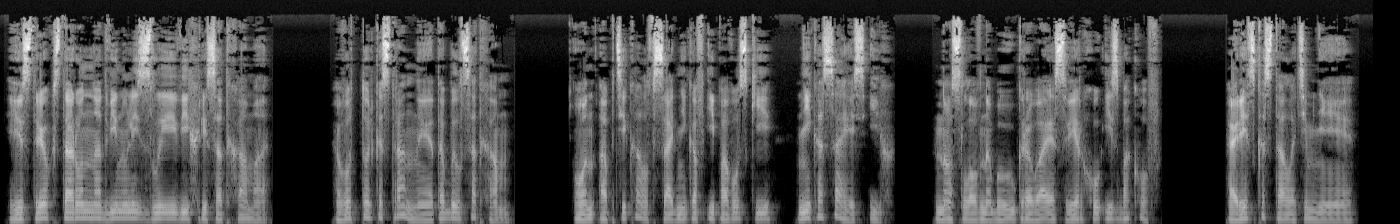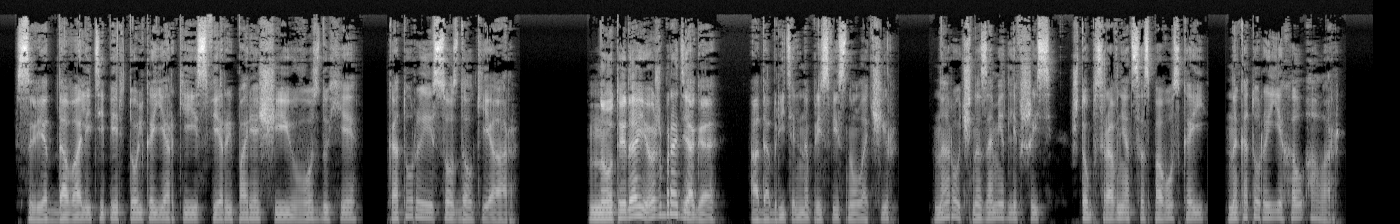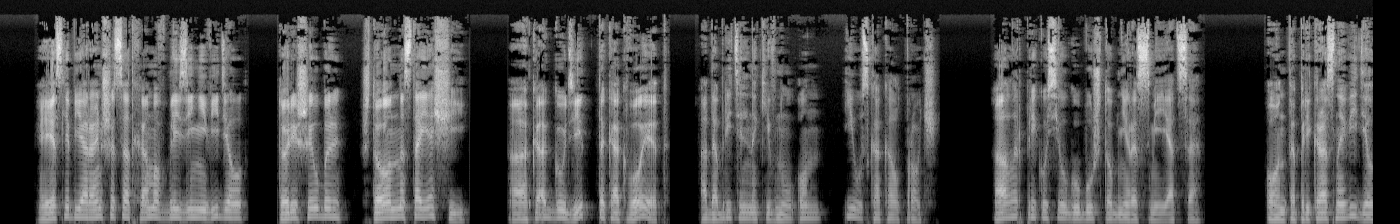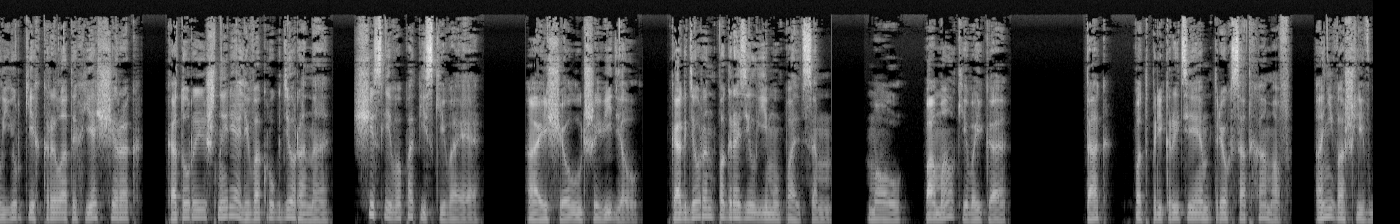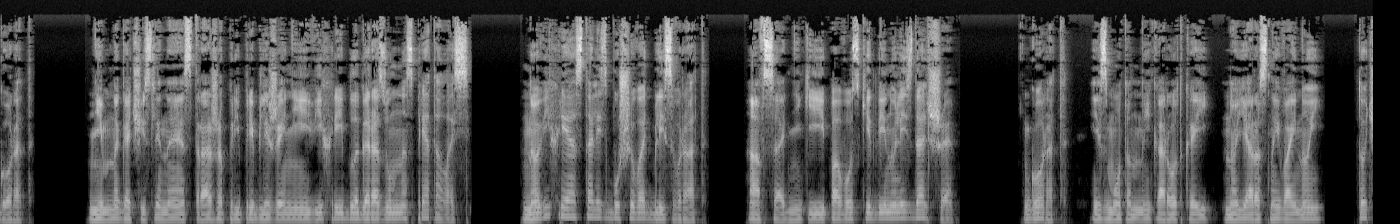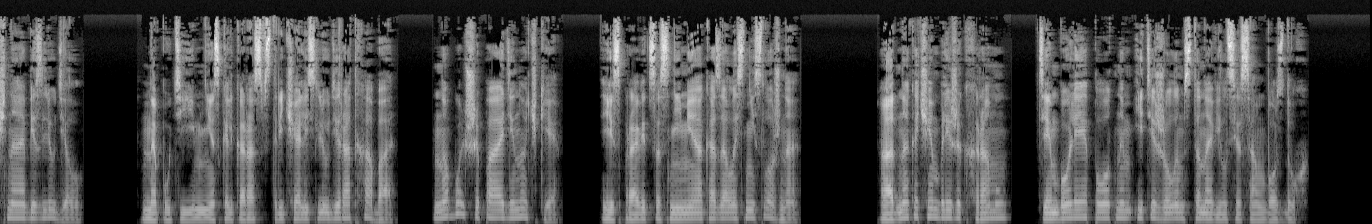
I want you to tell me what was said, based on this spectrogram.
и с трех сторон надвинулись злые вихри Садхама. Вот только странный это был Садхам. Он обтекал всадников и повозки, не касаясь их, но словно бы укрывая сверху и с боков. Резко стало темнее. Свет давали теперь только яркие сферы, парящие в воздухе, которые создал Киар. «Ну ты даешь, бродяга!» – одобрительно присвистнул Ачир, нарочно замедлившись, чтобы сравняться с повозкой, на которой ехал Алар. Если б я раньше Садхама вблизи не видел, то решил бы, что он настоящий. А как гудит-то, как воет. Одобрительно кивнул он и ускакал прочь. Алар прикусил губу, чтобы не рассмеяться. Он-то прекрасно видел юрких крылатых ящерок, которые шныряли вокруг Дерана, счастливо попискивая. А еще лучше видел, как Деран погрозил ему пальцем, мол, помалкивай-ка. Так, под прикрытием трех садхамов, они вошли в город. Немногочисленная стража при приближении вихрей благоразумно спряталась. Но вихри остались бушевать близ врат, а всадники и повозки двинулись дальше. Город, измотанный короткой, но яростной войной, точно обезлюдил. На пути им несколько раз встречались люди Радхаба, но больше поодиночке, и справиться с ними оказалось несложно. Однако чем ближе к храму, тем более плотным и тяжелым становился сам воздух.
